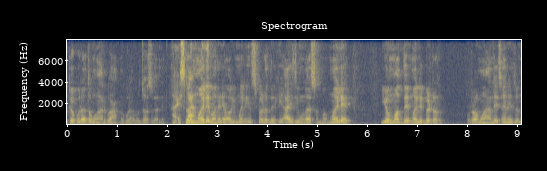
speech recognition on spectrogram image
त्यो कुरा त उहाँहरूको आफ्नो कुरा हो जज गर्ने। तर मैले भने नि अघि मैले इन्सपेक्टरदेखि आइजी हुँदासम्म मैले यो मध्ये मैले बेटर र उहाँले चाहिँ नि जुन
